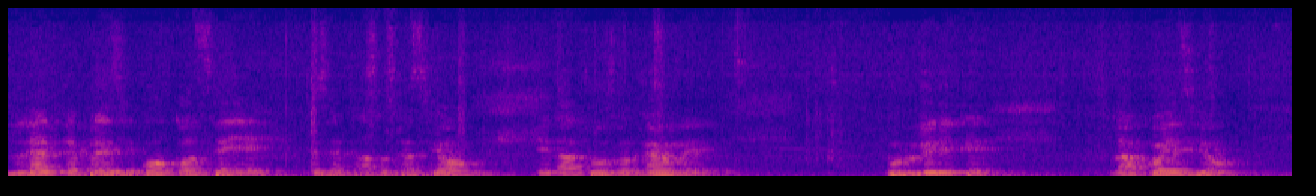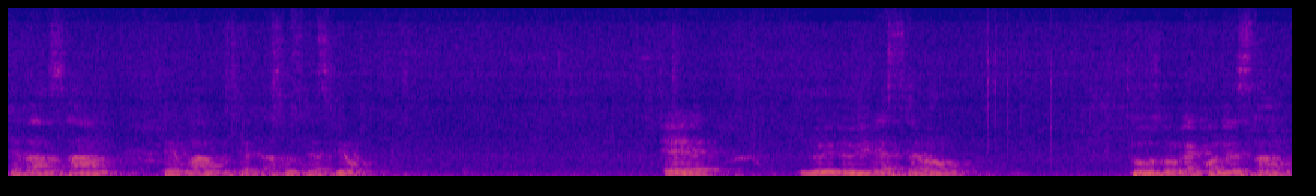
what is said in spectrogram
l'un des principaux conseillers de cette association. Il a toujours œuvré pour l'unité, la cohésion de l'ensemble des membres de cette association. Et nous lui resterons toujours reconnaissants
